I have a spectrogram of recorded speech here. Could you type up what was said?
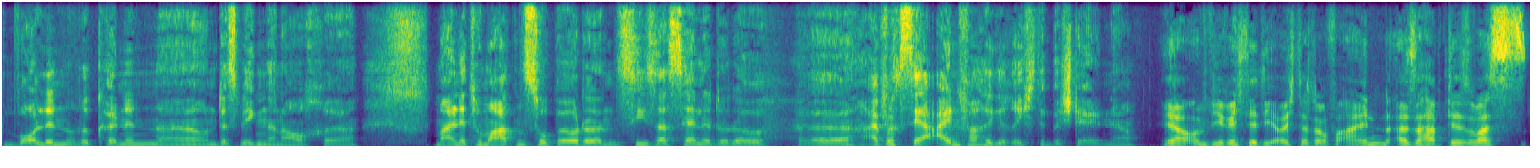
wollen oder können äh, und deswegen dann auch äh, mal eine Tomatensuppe oder ein Caesar Salad oder äh, einfach sehr einfache Gerichte bestellen, ja. Ja, und wie richtet ihr euch darauf ein? Also habt ihr sowas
